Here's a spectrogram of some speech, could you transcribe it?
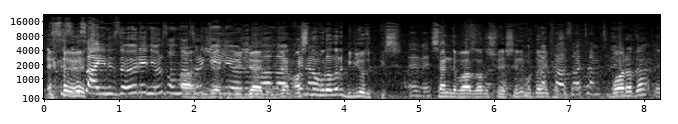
sizin Evet. sayenizde öğreniyoruz. Ondan Ah, sonra rica, geliyorum rica ederim. vallahi. canım. Aslında buraları biliyorduk biz. Evet. Sen de bazı alışverişlerini buradan Mutlaka yapıyorsun. zaten bütün Bu arada e,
